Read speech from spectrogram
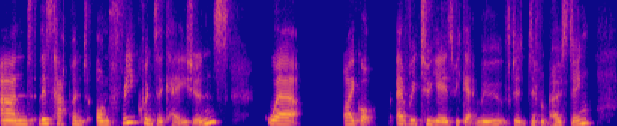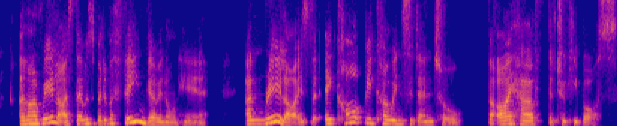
And this happened on frequent occasions where I got every two years we get moved a different posting. And I realized there was a bit of a theme going on here and realized that it can't be coincidental that I have the tricky boss.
